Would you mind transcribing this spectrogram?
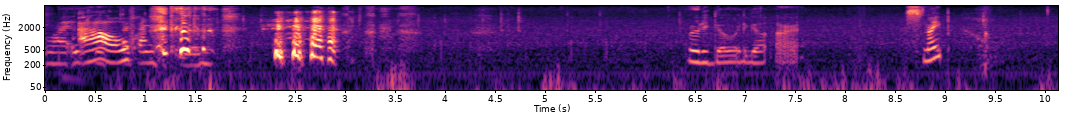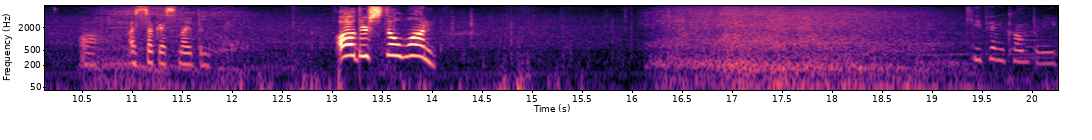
Why? Ow. I found the food. Where'd he go? Where'd he go? Alright. Snipe? Oh, I suck at sniping. Oh, there's still one! Keep him company.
